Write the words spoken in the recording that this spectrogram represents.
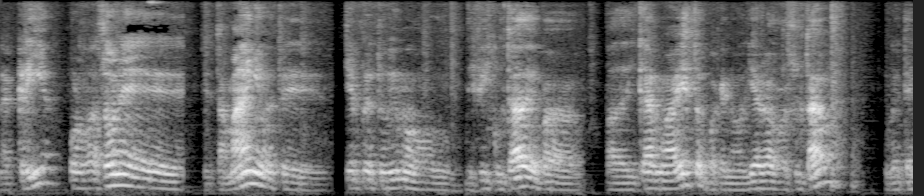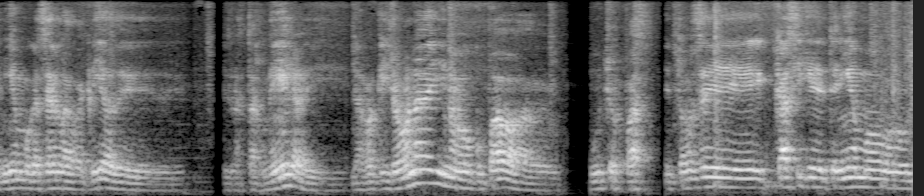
la, cría. Por razones de tamaño, este, siempre tuvimos dificultades para dedicarnos a esto, para que nos diera resultados. Porque teníamos que hacer la recría de, de las terneras y las vaquillonas y nos ocupaba muchos pasos. Entonces casi que teníamos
